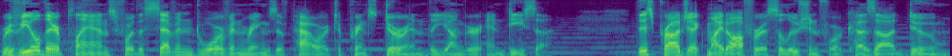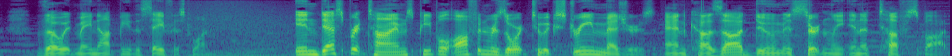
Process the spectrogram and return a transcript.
reveal their plans for the seven dwarven rings of power to Prince Durin the Younger and Disa. This project might offer a solution for Khazad Dûm, though it may not be the safest one. In desperate times, people often resort to extreme measures, and Khazad Dûm is certainly in a tough spot.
